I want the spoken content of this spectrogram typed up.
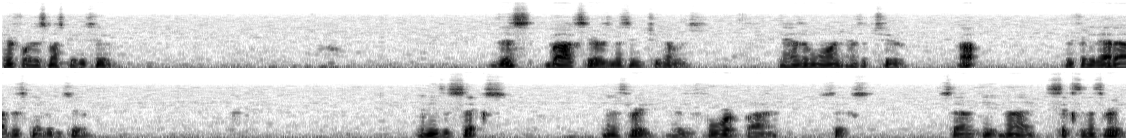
Therefore, this must be the 2. This box here is missing two numbers. It has a 1, it has a 2. Oh, we figured that out. This can't be the 2. It needs a 6 and a 3. There's a 4, 5, 6, 7, 8, 9. 6 and a 3.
